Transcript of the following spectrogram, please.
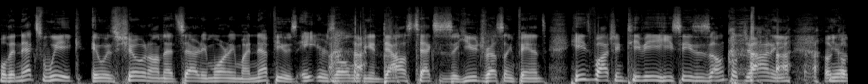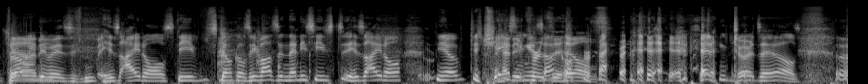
Well, the next week it was shown on that Saturday morning. My nephew is eight years old, living in Dallas, Texas. A huge wrestling fan. He's watching TV. He sees his uncle Johnny, you know, Uncle throwing to his his idol Steve Stone Cold Steve Austin. Then he sees his idol, you know, chasing Heading his towards the uncle, hills. heading towards the hills. But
